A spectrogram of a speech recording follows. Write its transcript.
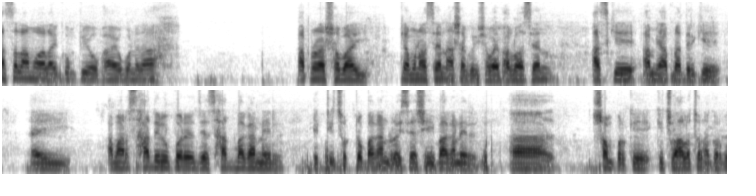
আসসালামু আলাইকুম, প্রিয় ভাই বোনেরা। আপনারা সবাই কেমন আছেন? আশা করি সবাই ভালো আছেন। আজকে আমি আপনাদেরকে এই আমার ছাদের উপরে যে ছাদ বাগানের একটি ছোট্ট বাগান রয়েছে, সেই বাগানের সম্পর্কে কিছু আলোচনা করব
